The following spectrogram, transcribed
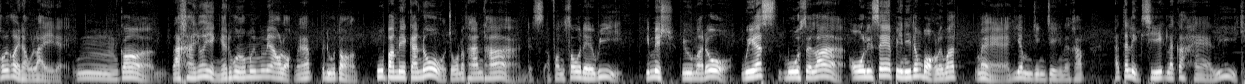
ค่อยๆเท่าไหร่เนี่ย อืม ก็ราคาย่อยอย่างเงี้ยทุกคนก็ไม่ไม่เอาหรอกนะครับ ไปดูต่อ อูปาเมกาโน โจนาธานทาอฟอนโซ เดวี อิมิชกิลมาโดเวียสมูเซล่าโอลิเซ่ปีนี้ต้องบอกเลยว่าแหมเยี่ยมจริง ๆ นะครับแพทเทลิกชีกและก็แฮร์รี่เค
